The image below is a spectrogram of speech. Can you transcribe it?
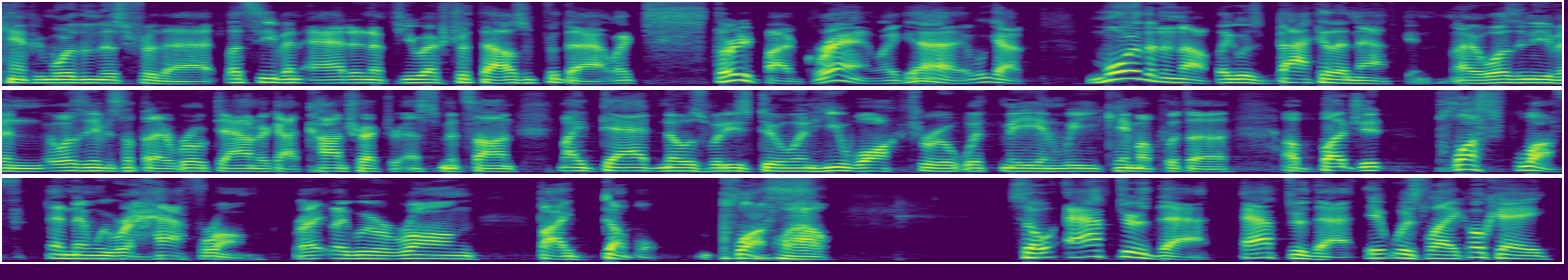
Can't be more than this for that. Let's even add in a few extra thousand for that. Like 35 grand. Like, yeah, we got more than enough. Like it was back of the napkin. I wasn't even it wasn't even something I wrote down or got contractor estimates on. My dad knows what he's doing. He walked through it with me, and we came up with a a budget plus fluff, and then we were half wrong. Right, like we were wrong by double plus. Wow. So after that, after that, it was like, okay,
